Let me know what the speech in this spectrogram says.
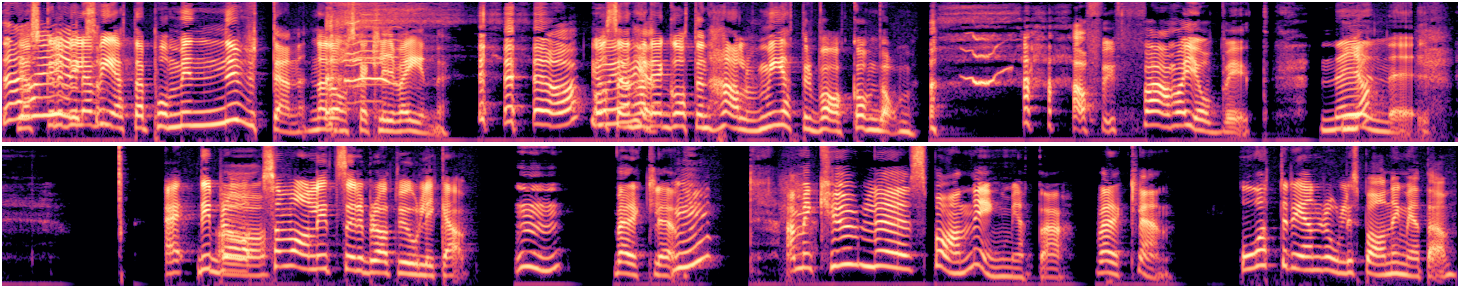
jag skulle vilja liksom- veta på minuten när de ska kliva in. Ja, Och sen hade jag gått en halv meter bakom dem. Fy fan vad jobbigt. Nej, Ja. nej. Nej, det är bra. Ja. Som vanligt så är det bra att vi är olika. Mm, verkligen. Mm. Ja, men kul eh, spaning, Meta. Verkligen. Återigen rolig spaning, Meta.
